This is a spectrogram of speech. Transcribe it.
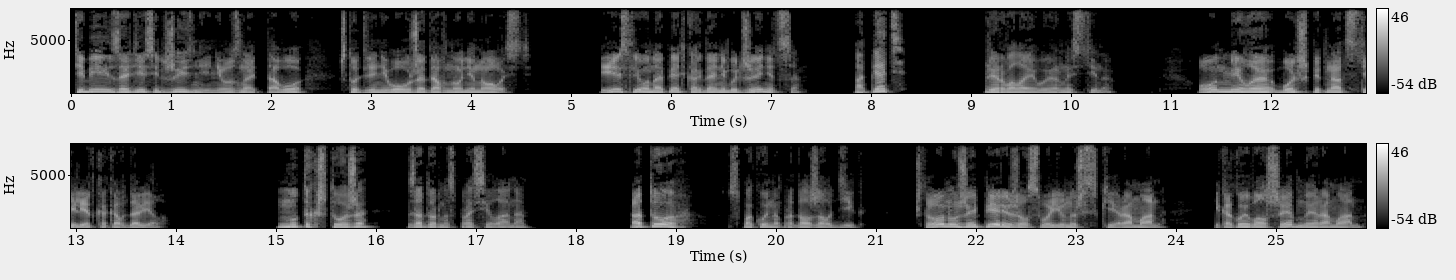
Тебе и за десять жизней не узнать того, что для него уже давно не новость. И если он опять когда-нибудь женится... «Опять?» — прервала его Эрнестина. «Он, милая, больше пятнадцати лет как овдовел». «Ну так что же?» — задорно спросила она. «А то», — спокойно продолжал Дик, — «что он уже пережил свой юношеский роман. И какой волшебный роман!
